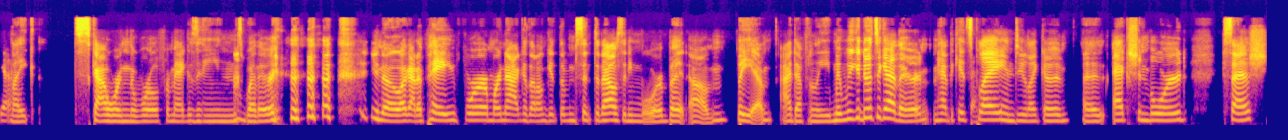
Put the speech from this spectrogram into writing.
yeah. like scouring the world for magazines, whether you know I gotta pay for them or not because I don't get them sent to the house anymore. But um, but yeah, I definitely. I mean, we could do it together and have the kids play and do like a a action board sesh.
